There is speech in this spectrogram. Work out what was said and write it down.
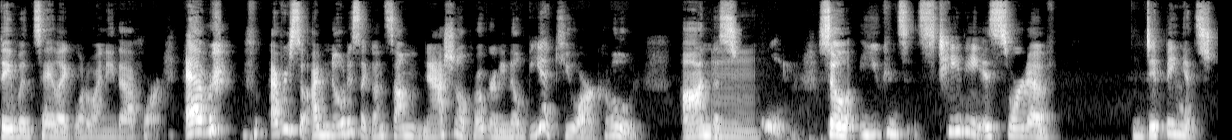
they would say like what do i need that for? Every every so i've noticed like on some national programming there'll be a qr code on the mm. screen. So you can tv is sort of dipping its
